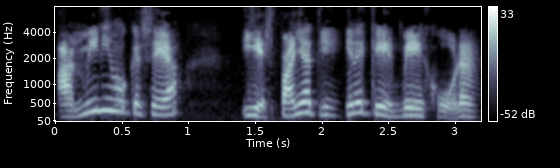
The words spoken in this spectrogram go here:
al mínimo que sea, y España tiene que mejorar.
